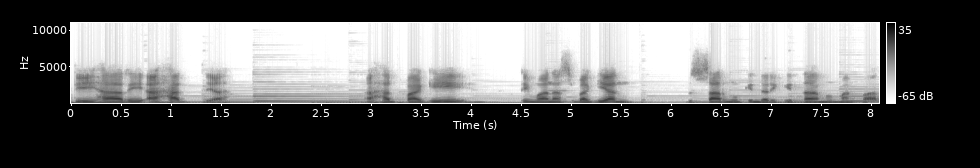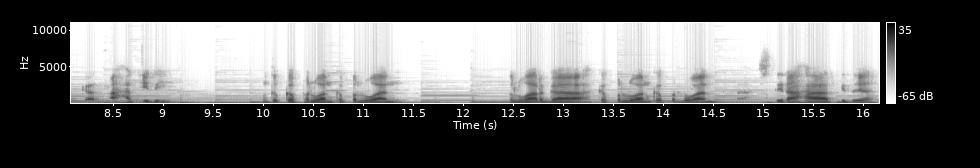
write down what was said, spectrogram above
di hari Ahad ya. Ahad pagi di mana sebagian besar mungkin dari kita memanfaatkan Ahad ini untuk keperluan-keperluan keluarga, keperluan-keperluan istirahat gitu ya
